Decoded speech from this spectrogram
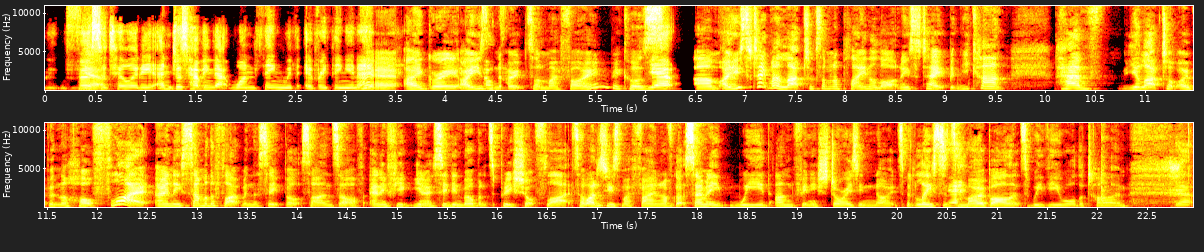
versatility and just having that one thing with everything in it. Yeah, I agree. I use helpful. notes on my phone because Yeah. um, I used to take my laptop because I'm on a plane a lot and I used to take, but you can't have your laptop open the whole flight, only some of the flight when the seatbelt signs off. And if you, you know, sit in Melbourne, it's a pretty short flight. So I just use my phone and I've got so many weird unfinished stories in notes, but at least it's Yeah. mobile, it's with you all the time. Yeah.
